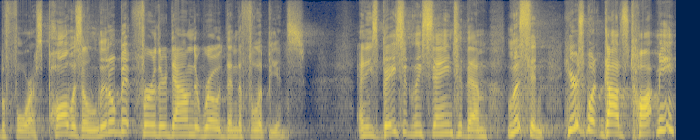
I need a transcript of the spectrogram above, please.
before us. Paul was a little bit further down the road than the Philippians. And he's basically saying to them, listen, here's what God's taught me,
